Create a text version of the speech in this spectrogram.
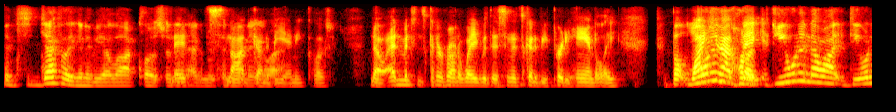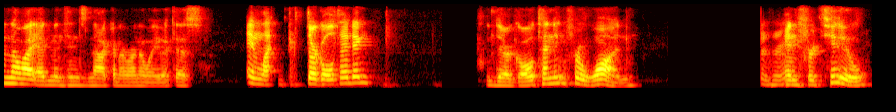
It's definitely going to be a lot closer than Edmonton. it's not going to be any closer. No, Edmonton's going to run away with this, and it's going to be pretty handily. But You why do wanna- you have hold Vegas Do you want to know why? Do you want to know why Edmonton's not going to run away with this? and like their goaltending? Their goaltending for one, Mhm. and for two,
